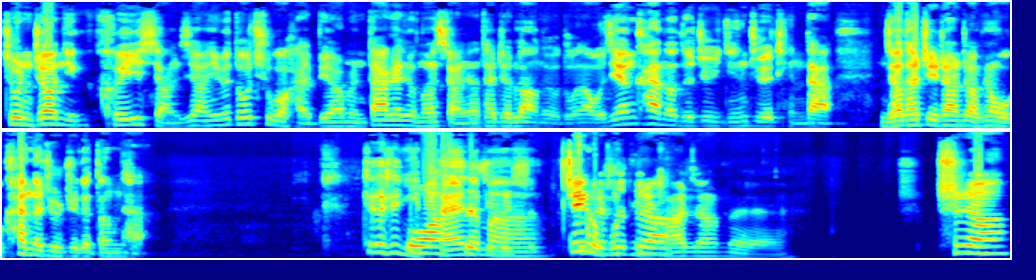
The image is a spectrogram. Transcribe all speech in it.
就是你知道，你可以想象，因为都去过海边嘛，你大概就能想象它这浪得有多大。我今天看到的就已经觉得挺大。你知道它这张照片，我看的就是这个灯塔。这个是你拍的吗？这个不是夸张的。是啊，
